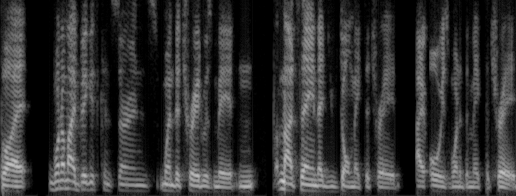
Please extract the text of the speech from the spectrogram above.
but one of my biggest concerns when the trade was made and i'm not saying that you don't make the trade i always wanted to make the trade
